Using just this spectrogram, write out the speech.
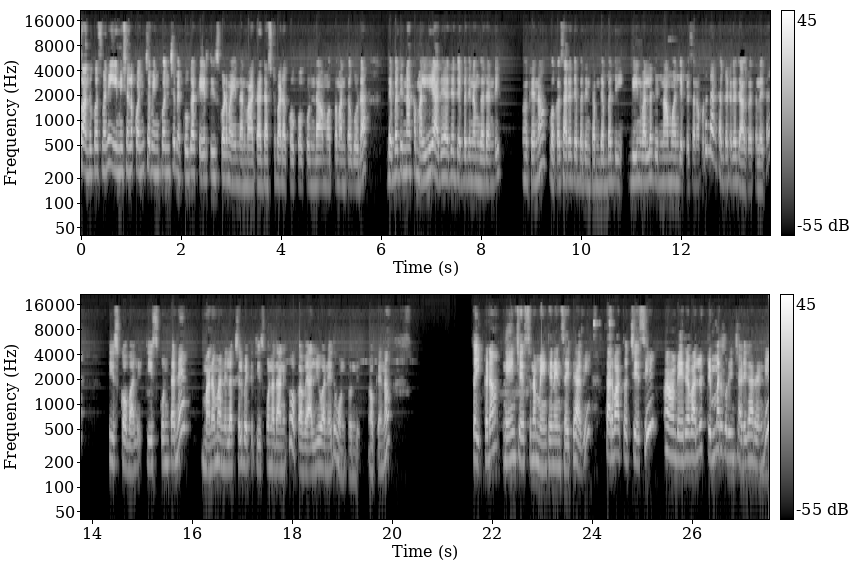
సో అందుకోసమని ఈ మిషన్లో కొంచెం ఇంకొంచెం ఎక్కువగా కేర్ తీసుకోవడం అయిందనమాట డస్ట్ పడకోకుండా మొత్తం అంతా కూడా. దెబ్బతిన్నాక మళ్ళీ అదే అదే దెబ్బతిన్నాం కదండి. ఓకేనా? ఒకసారి దెబ్బతింటాం దెబ్బ దీ- దీని వల్ల తిన్నాము అని చెప్పేసి అన్నప్పుడు దానికి తగ్గట్టుగా జాగ్రత్తలు అయితే తీసుకోవాలి. తీసుకుంటేనే మనం అన్ని లక్షలు పెట్టి తీసుకున్న దానికి ఒక వాల్యూ అనేది ఉంటుంది. ఓకేనా? సో ఇక్కడ నేను చేస్తున్న మెయింటెనెన్స్ అయితే అవి తర్వాత వచ్చేసి వేరే వాళ్ళు ట్రిమ్మర్ గురించి అడిగారండి.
